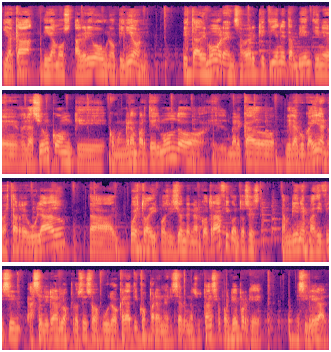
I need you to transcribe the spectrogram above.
Y acá, digamos, agrego una opinión. Esta demora en saber qué tiene también tiene relación con que, como en gran parte del mundo, el mercado de la cocaína no está regulado está puesto a disposición del narcotráfico, entonces también es más difícil acelerar los procesos burocráticos para analizar una sustancia. ¿Por qué? Porque es ilegal.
